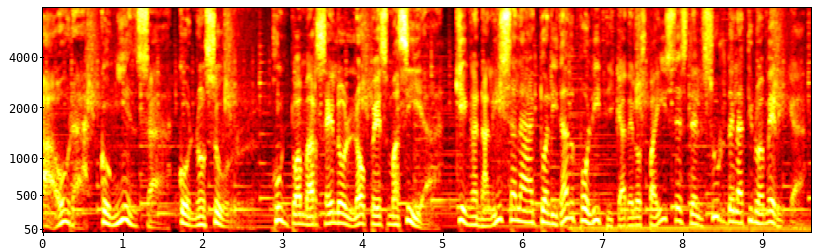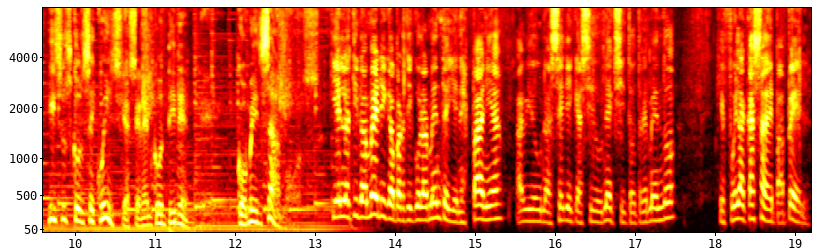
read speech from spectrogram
Ahora comienza Conosur, junto a Marcelo López Macía, quien analiza la actualidad política de los países del sur de Latinoamérica y sus consecuencias en el continente. Comenzamos. Y en Latinoamérica particularmente y en España ha habido una serie que ha sido un éxito tremendo, que fue La Casa de Papel.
